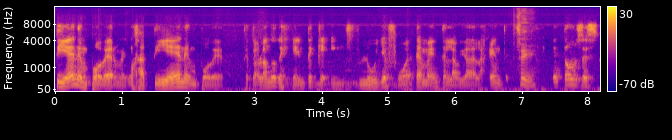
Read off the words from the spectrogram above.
tienen poder, men. O sea, tienen poder. Te estoy hablando de gente que influye fuertemente en la vida de la gente. Sí. Entonces,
